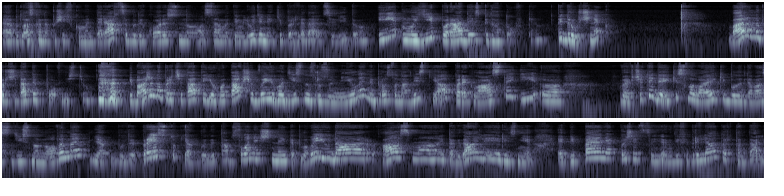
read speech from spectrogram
Е, Будь ласка, напишіть в коментарях, це буде корисно саме тим людям, які переглядають це відео. І мої поради з підготовки. Підручник. Бажано прочитати повністю. І бажано прочитати його так, щоб ви його дійсно зрозуміли, не просто на англійській, а перекласти і е, вивчити деякі слова, які були для вас дійсно новими, як буде приступ, як буде там сонячний, тепловий удар, астма і так далі, різні епіпен, як пишеться, як дефібрилятор, так далі.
